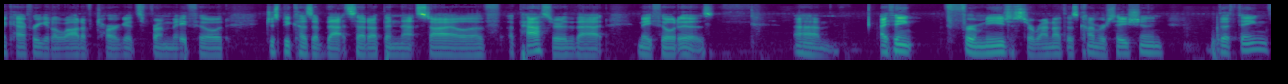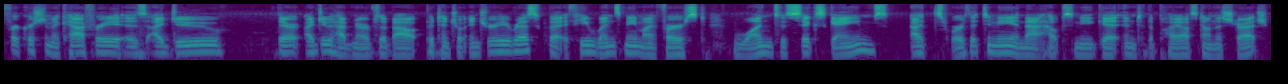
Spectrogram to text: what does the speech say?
McCaffrey get a lot of targets from Mayfield just because of that setup and that style of a passer that Mayfield is. Um, I think for me, just to round out this conversation, the thing for Christian McCaffrey is I do there I do have nerves about potential injury risk, but if he wins me my first one to six games, that's worth it to me, and that helps me get into the playoffs down the stretch.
